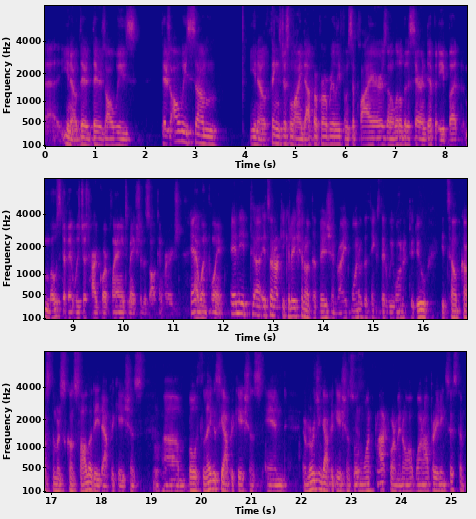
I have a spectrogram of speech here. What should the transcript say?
uh, you know, there there's always there's always some you know things just lined up appropriately from suppliers and a little bit of serendipity but most of it was just hardcore planning to make sure this all converged And- at one point. and it uh, it's an articulation of the vision right? One of the things that we wanted to do is help customers consolidate applications um, both legacy applications and emerging applications on one platform and on one operating system.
